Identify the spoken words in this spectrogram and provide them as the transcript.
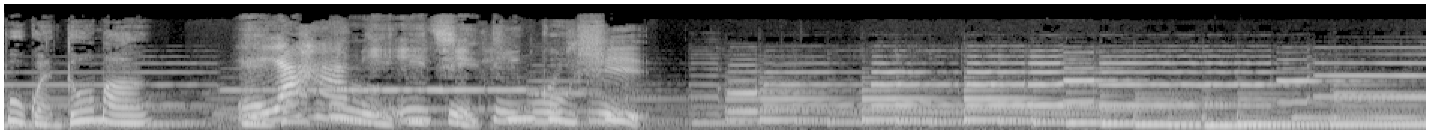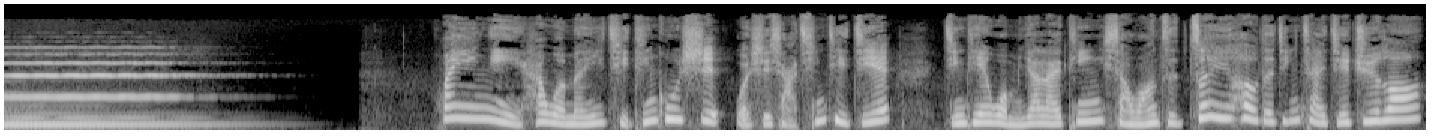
不管多忙，也要和你一起听故事。和我们一起听故事，我是小青姐姐。今天我们要来听小王子最后的精彩结局喽。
